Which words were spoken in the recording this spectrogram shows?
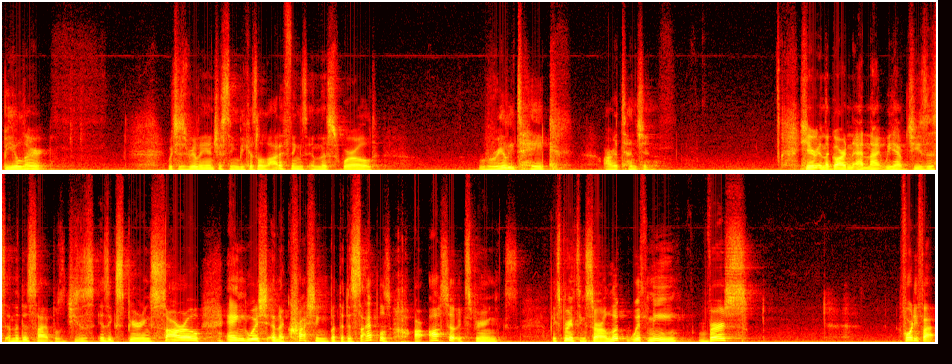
Be alert, which is really interesting because a lot of things in this world really take our attention. Here in the garden at night, we have Jesus and the disciples. Jesus is experiencing sorrow, anguish, and a crushing, but the disciples are also experiencing, sorrow. Look with me, verse 45.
